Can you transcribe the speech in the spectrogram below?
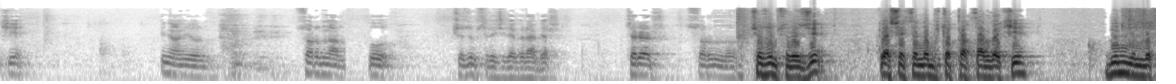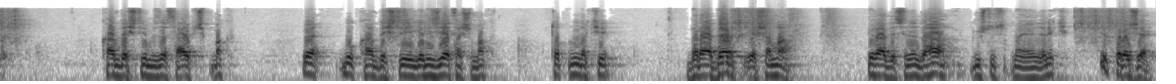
ki inanıyorum sorunlar bu çözüm süreciyle beraber terör sorununu çözüm süreci gerçekten de bu topraklardaki bin yıllık kardeşliğimize sahip çıkmak ve bu kardeşliği geleceğe taşımak toplumdaki beraber yaşama iradesini daha güçlü tutmaya yönelik bir proje.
